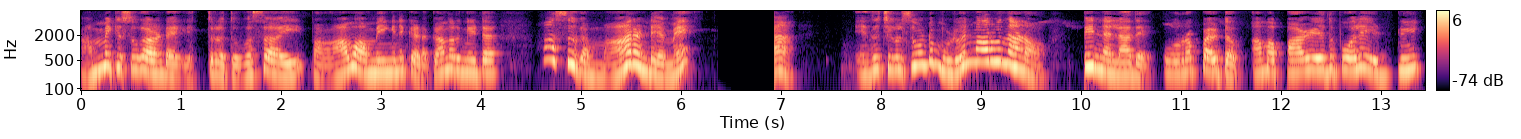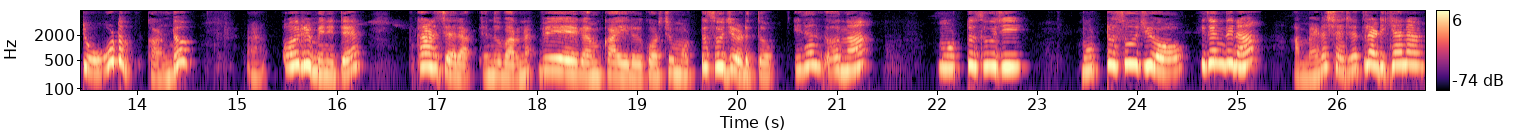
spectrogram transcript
അമ്മയ്ക്ക് സുഖമുണ്ട് എത്ര ദിവസമായി പാവം അമ്മ ഇങ്ങനെ കിടക്കാൻ തുടങ്ങിയിട്ട്. അസുഖം മാറണ്ടേ അമ്മേ? ആ ഇത് ചികിത്സ കൊണ്ട് മുഴുവൻ മാറുമെന്നാണോ? പിന്നല്ലാതെ ഉറപ്പായിട്ടും അമ്മ പഴയതുപോലെ എണ്ണീറ്റ് ഓടും കണ്ടു? ഒരു മിനിറ്റ് കാണിച്ചു തരാം എന്ന് പറഞ്ഞ് വേഗം കയ്യിൽ കുറച്ച് മുട്ടുസൂചി എടുത്തു. ഇതെന്തോന്നാ മുട്ടുസൂചി? മുട്ടുസൂചിയോ? ഇതെന്തിനാ? അമ്മയുടെ ശരീരത്തിൽ അടിക്കാനാ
